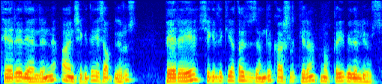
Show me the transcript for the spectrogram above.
TR değerlerini aynı şekilde hesaplıyoruz. PR'ye şekildeki yatay düzlemde karşılık gelen noktayı belirliyoruz.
